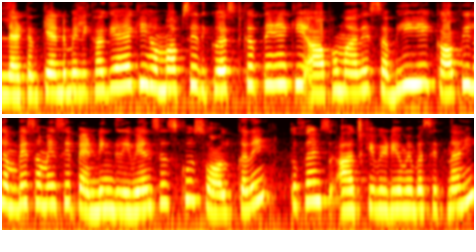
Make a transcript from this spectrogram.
लेटर के एंड में लिखा गया है कि हम आपसे रिक्वेस्ट करते हैं कि आप हमारे सभी ये काफ़ी लंबे समय से पेंडिंग ग्रीवेंसेस को सॉल्व करें। तो फ्रेंड्स आज के वीडियो में बस इतना ही।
